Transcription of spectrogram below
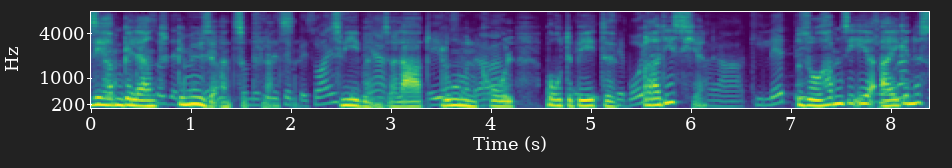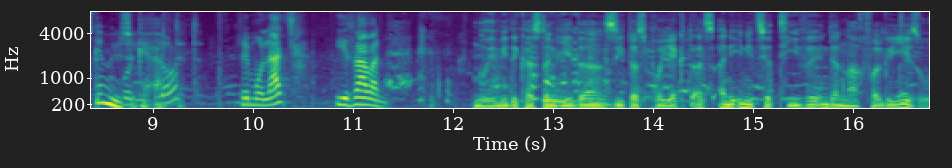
Sie haben gelernt, Gemüse anzupflanzen. Zwiebeln, Salat, Blumenkohl, rote Beete, Radieschen. So haben sie ihr eigenes Gemüse geerntet. Noemi de Castañeda sieht das Projekt als eine Initiative in der Nachfolge Jesu.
